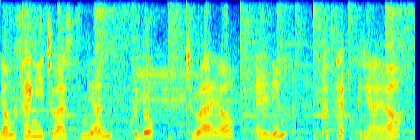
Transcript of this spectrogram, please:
영상이 좋았으면 구독, 좋아요, 알림 부탁드려요.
